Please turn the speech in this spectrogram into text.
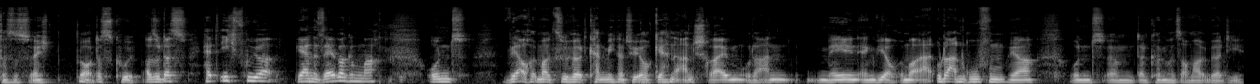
das ist echt, ja, das ist cool. Also das hätte ich früher gerne selber gemacht und wer auch immer zuhört, kann mich natürlich auch gerne anschreiben oder anmailen, irgendwie auch immer, oder anrufen, ja. Und ähm, dann können wir uns auch mal über die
